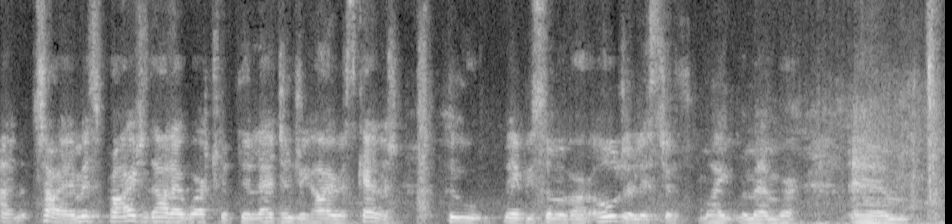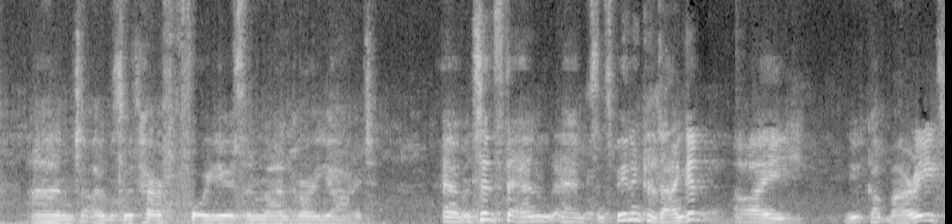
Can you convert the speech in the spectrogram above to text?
and sorry, I missed prior to that. I worked with the legendary Iris Kellett, who maybe some of our older listeners might remember. Um, and I was with her for four years and ran her yard. Um, and since then, um, since being in Kildangan, I we got married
